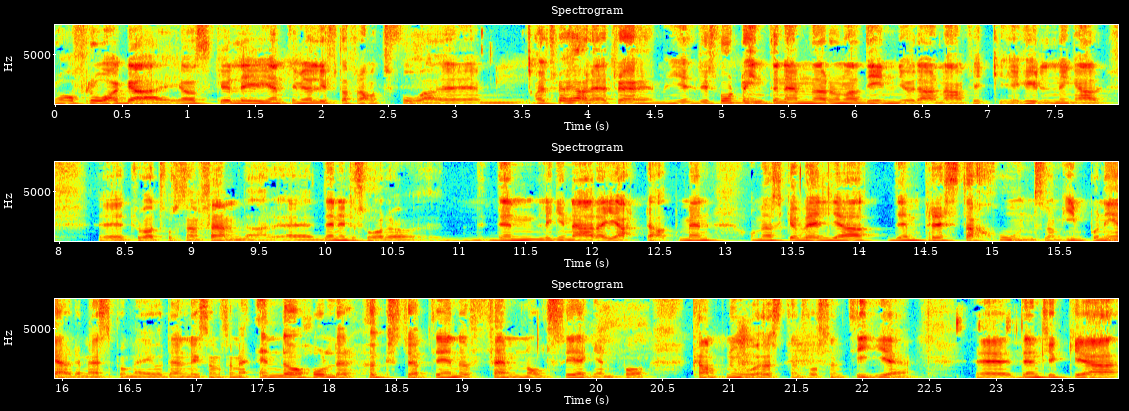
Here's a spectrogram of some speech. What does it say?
bra fråga. Jag skulle egentligen vilja lyfta fram två. Ehm, jag tror jag gör det. Jag tror jag, det är svårt att inte nämna Ronaldinho där när han fick hyllningar jag tror jag 2005 där. Eh, den är inte svår att, den ligger nära hjärtat. Men om jag ska välja den prestation som imponerade mest på mig och den liksom som jag ändå håller högst upp, det är ändå 5-0-segern på Camp Nou hösten 2010. Eh, den tycker jag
